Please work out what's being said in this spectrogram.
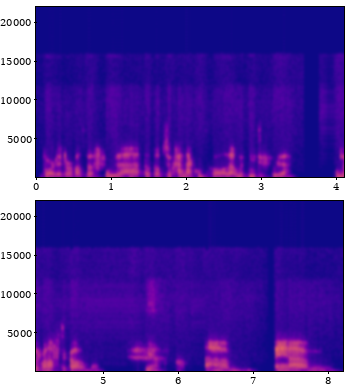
worden door wat we voelen, dat we op zoek gaan naar controle om het niet te voelen, om er vanaf te komen. Ja. Um, en um,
